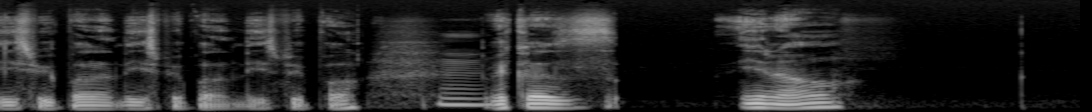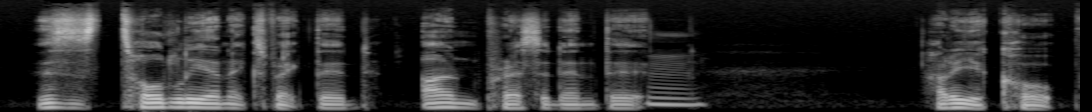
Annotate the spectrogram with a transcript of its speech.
these people and these people and these people hmm. because you know this is totally unexpected unprecedented Hmm, how do you cope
